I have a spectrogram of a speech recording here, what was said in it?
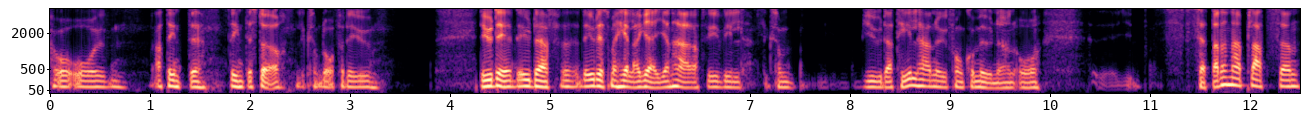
och, och, att det inte, det inte stör. Liksom då, för det är ju det är ju det, det, är ju därför, det är ju det som är hela grejen här, att vi vill liksom bjuda till här nu från kommunen och sätta den här platsen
